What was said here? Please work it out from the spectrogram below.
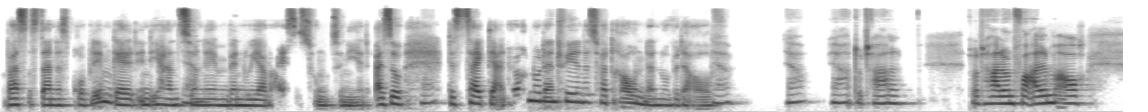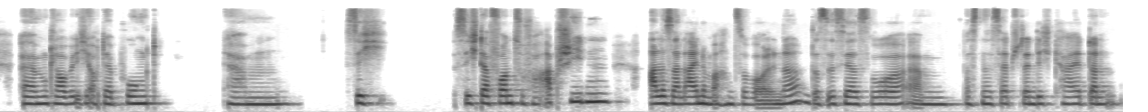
was ist dann das Problem, Geld in die Hand ja. zu nehmen, wenn du ja weißt, es funktioniert? Also ja. das zeigt dir einfach nur dein fehlendes Vertrauen dann nur wieder auf. Ja, ja, ja total. Total. Und vor allem auch, ähm, glaube ich, auch der Punkt, ähm, sich, sich davon zu verabschieden, alles alleine machen zu wollen. Ne? Das ist ja so, ähm, was eine Selbstständigkeit dann,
